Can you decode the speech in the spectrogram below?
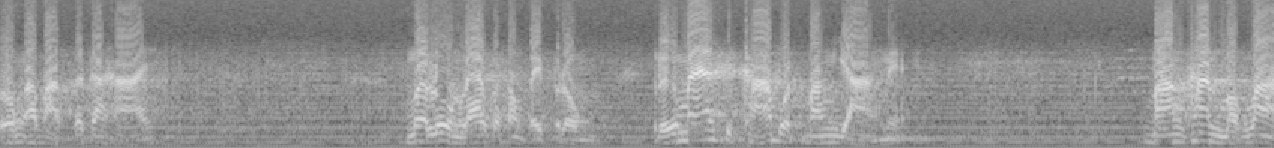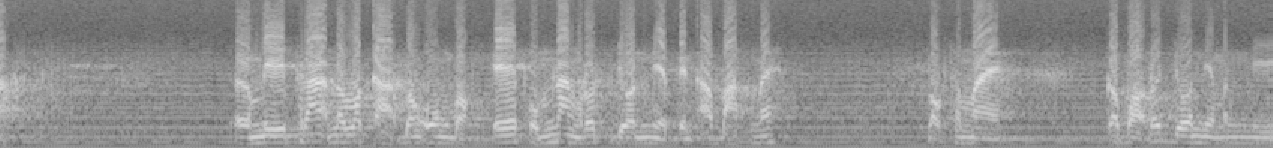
ปรงอาบัติก็จะหาย เมื่อล่วงแล้วก็ต้องไปปรง หรือแม้สิกขาบทบางอย่างเนี่ย บางท่านบอกว่าเออมีพระนวกะบางองค์บอกเอผมนั่งรถยนต์เนี่ยเป็นอาบัติไหมบอกทำไม ก็บอกรถยนต์เนี่ยมันมี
